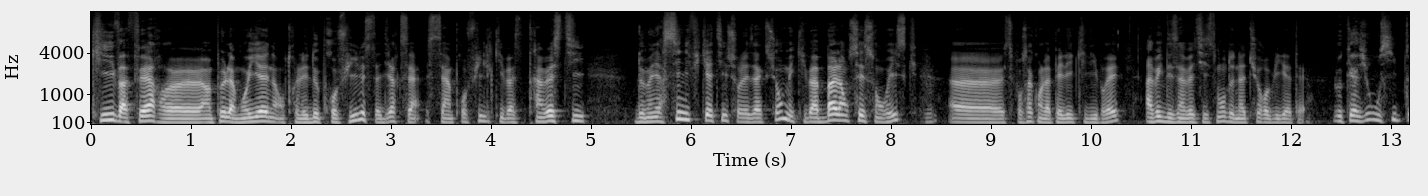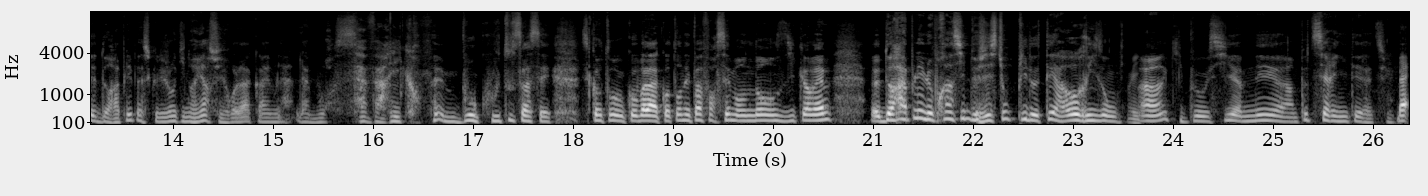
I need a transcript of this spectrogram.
qui va faire euh, un peu la moyenne entre les deux profils, c'est-à-dire que c'est un profil qui va être investi de manière significative sur les actions, mais qui va balancer son risque, mmh. euh, c'est pour ça qu'on l'appelle équilibré, avec des investissements de nature obligataire. L'occasion aussi peut-être de rappeler, parce que les gens qui nous regardent suivent là quand même la, bourse, ça varie quand même beaucoup. Tout ça, c'est quand on voilà, quand on n'est pas forcément dedans, on se dit quand même euh, de rappeler le principe de gestion pilotée à horizon, hein, qui peut aussi amener un peu de sérénité là-dessus. Bah,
